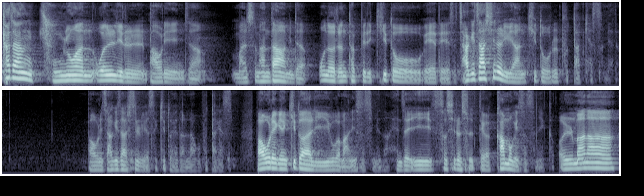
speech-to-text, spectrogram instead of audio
가장 중요한 원리를 바울이 이제 말씀한 다음 이제 오늘은 특별히 기도에 대해서 자기 자신을 위한 기도를 부탁했습니다. 바울이 자기 자신을 위해서 기도해 달라고 부탁했습니다. 바울에게는 기도할 이유가 많이 있었습니다. 현재 이 서신을 쓸 때가 감옥에 있었으니까 얼마나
